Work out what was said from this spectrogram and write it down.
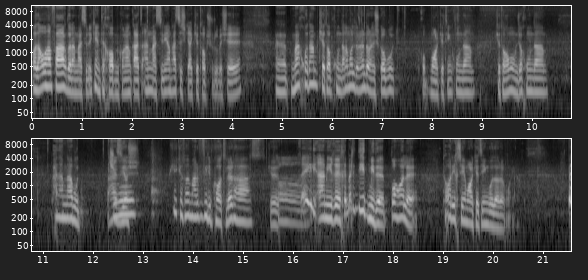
آدما با هم فرق دارن مسیری که انتخاب می‌کنن. قطعا مسیری هم هستش که از کتاب شروع بشه. من خودم کتاب خوندنم مال دوران دانشگاه بود. خب marketing خوندم. کتابم اونجا خوندم. بعدم نبود. چی بعضیاش بود؟ یه کتاب معروف فیلیپ کاتلر هست که آه. خیلی عمیقه خیلی ولی دید میده باحاله تاریخچه marketing رو داره و اینا. به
